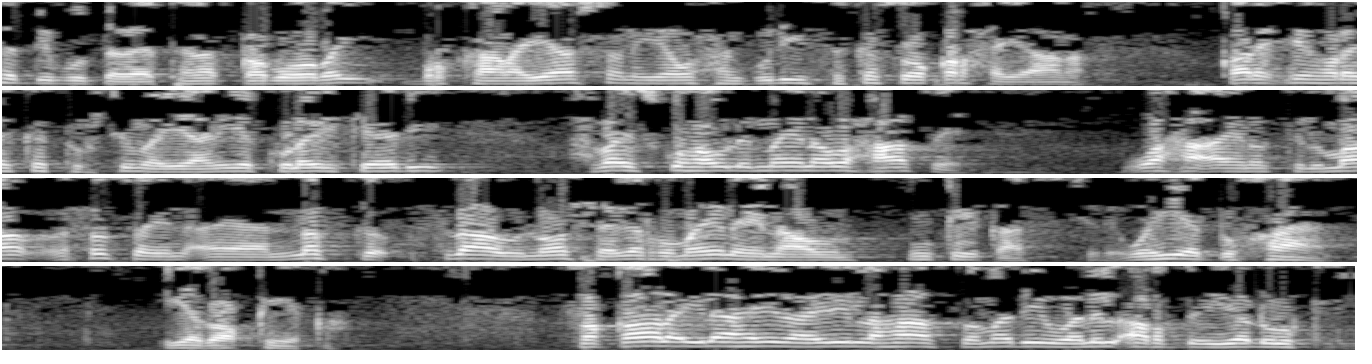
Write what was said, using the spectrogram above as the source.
kadib uu dabeetana qaboobay burkaanayaashan iyo waxaan gudihiisa ka soo qarxayaana. Qaraxii horey ka turjumayaan iyo kulaylkeedii waxba isku hawli mayna waxaase. Waxa aynu tilmaam xusayn naska sidaa uu inoo sheegay rumaynaynaa uun in qiiqaasi jiray. Wahiya dukhaan iyadoo qiiqa. Fa qaala ilaahay baa yidhi lahaa samadii walilardi iyo dhulkii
